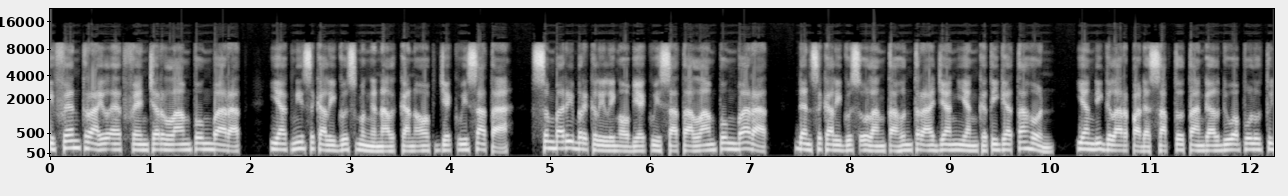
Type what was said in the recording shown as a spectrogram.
Event Trail Adventure Lampung Barat, yakni sekaligus mengenalkan objek wisata, sembari berkeliling objek wisata Lampung Barat, dan sekaligus ulang tahun terajang yang ketiga tahun, yang digelar pada Sabtu tanggal 27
